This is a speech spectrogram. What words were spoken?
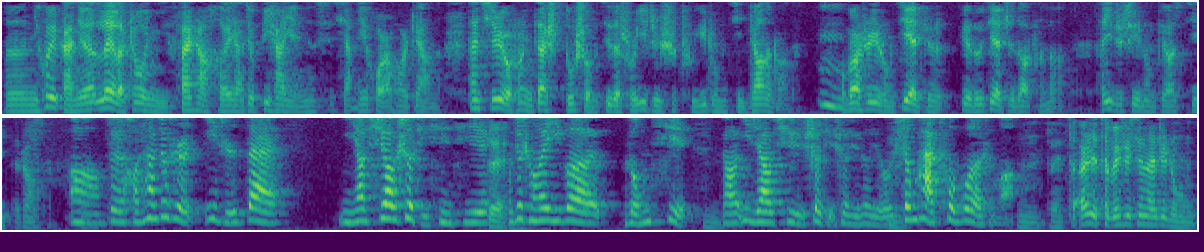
嗯，你会感觉累了之后，你翻上合一下，就闭上眼睛想一会儿或者这样的。但其实有时候你在读手机的时候，一直是处于一种紧张的状态，嗯，我不知道是一种介质阅读介质造成的，它一直是一种比较紧的状态。啊，对，好像就是一直在。你要需要摄取信息，我就成为一个容器，然后一直要去摄取、摄取、摄取，我生怕错过了什么。嗯，对，而且特别是现在这种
